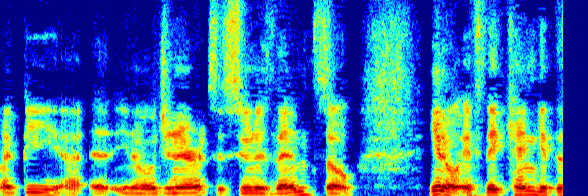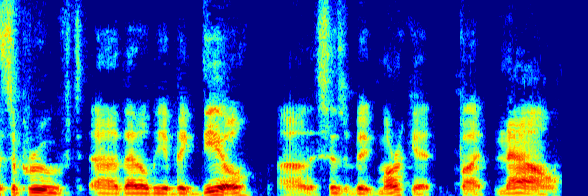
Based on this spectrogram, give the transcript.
might be uh, uh, you know generics as soon as then. So, you know, if they can get this approved, uh, that'll be a big deal. Uh, this is a big market, but now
